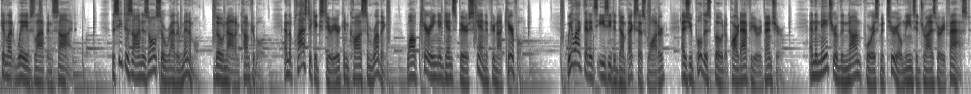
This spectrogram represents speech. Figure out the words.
can let waves lap inside. The seat design is also rather minimal, though not uncomfortable, and the plastic exterior can cause some rubbing while carrying against bare skin if you're not careful. We like that it's easy to dump excess water as you pull this boat apart after your adventure, and the nature of the non-porous material means it dries very fast.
